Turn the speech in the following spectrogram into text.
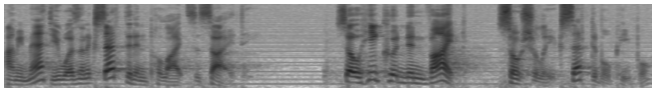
I mean, Matthew wasn't accepted in polite society. So he couldn't invite socially acceptable people.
